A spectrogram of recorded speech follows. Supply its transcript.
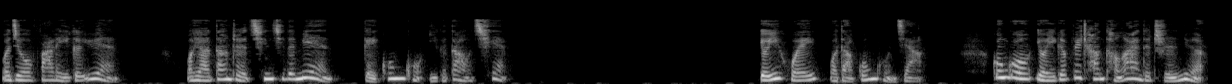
我就发了一个愿，我要当着亲戚的面。给公公一个道歉。有一回，我到公公家，公公有一个非常疼爱的侄女儿，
